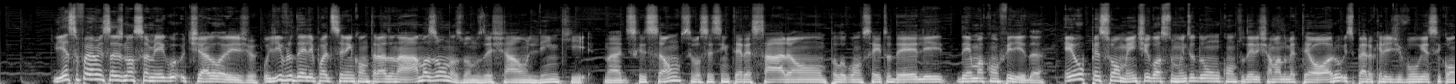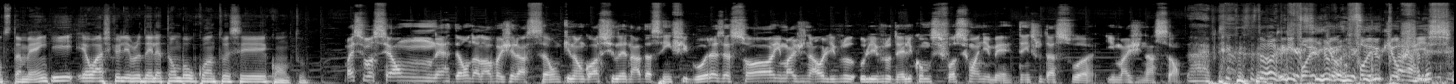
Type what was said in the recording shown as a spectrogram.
E essa foi a mensagem do nosso amigo o Thiago Lorijo. O livro dele pode ser encontrado na Amazon, nós vamos deixar um link na descrição. Se vocês se interessaram pelo conceito dele, dê uma conferida. Eu, pessoalmente, gosto muito de um conto dele chamado Meteoro, espero que ele divulgue esse conto também. E eu acho que o livro dele é tão bom quanto esse conto. Mas se você é um nerdão da nova geração que não gosta de ler nada sem figuras, é só imaginar o livro, o livro dele como se fosse um anime, dentro da sua imaginação. Ai, por que você é tão Foi o que eu, assim, foi o que eu fiz.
